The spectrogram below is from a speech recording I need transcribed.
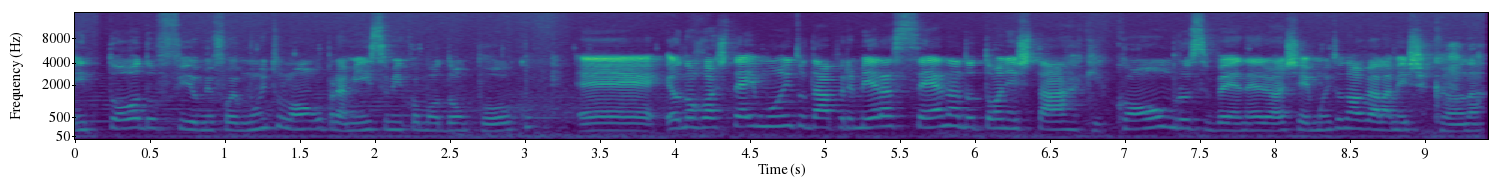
em todo o filme foi muito longo pra mim, isso me incomodou um pouco. É, eu não gostei muito da primeira cena do Tony Stark com Bruce Banner, eu achei muito novela mexicana.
